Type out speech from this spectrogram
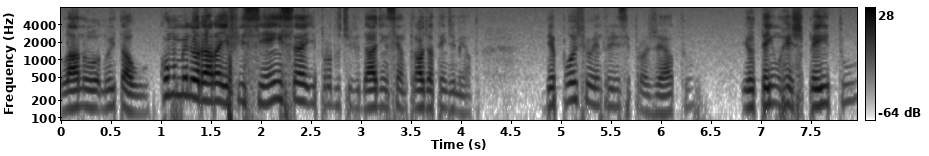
lá no, no Itaú. Como melhorar a eficiência e produtividade em central de atendimento. Depois que eu entrei nesse projeto, eu tenho um respeito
